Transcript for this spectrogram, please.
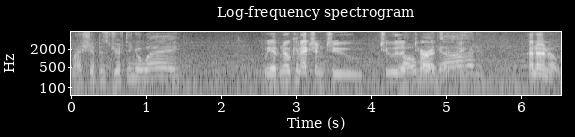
My ship is drifting away. We have no connection to to the oh turrets. my I think. Oh no no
